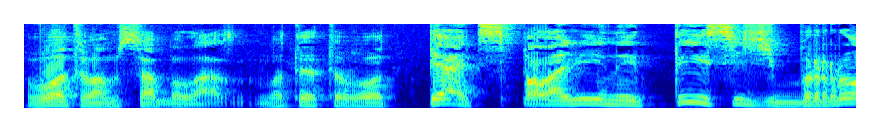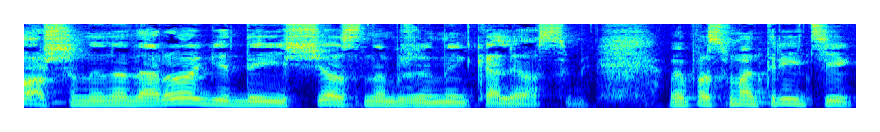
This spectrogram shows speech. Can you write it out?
Вот вам соблазн. Вот это вот пять с половиной тысяч брошены на дороге, да еще снабжены колесами. Вы посмотрите,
